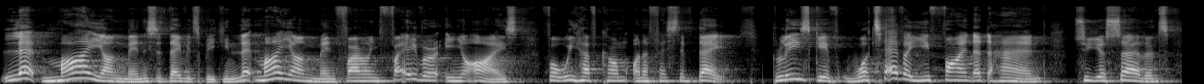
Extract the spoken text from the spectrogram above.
let my young men, this is David speaking, let my young men find favor in your eyes, for we have come on a festive day. Please give whatever you find at hand to your servants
